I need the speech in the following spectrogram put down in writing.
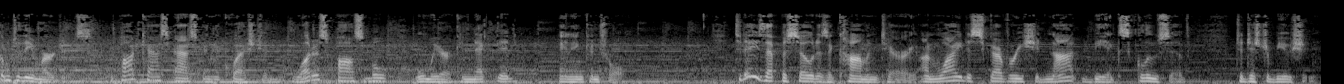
Welcome to The Emergence, the podcast asking the question, what is possible when we are connected and in control? Today's episode is a commentary on why discovery should not be exclusive to distribution.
